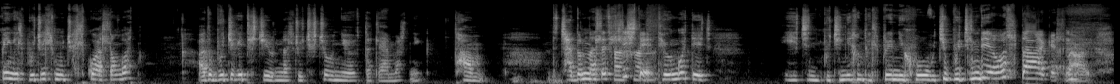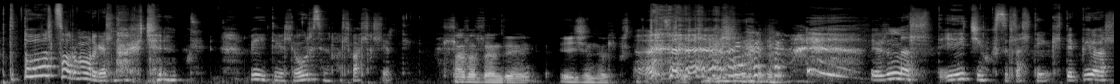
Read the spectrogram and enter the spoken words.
би ингээл бүжиглж мүжиглэхгүй болонгот одоо бүжиг гэдэг чинь ер нь л жүжигчин хүний хувьд бол амар нэг том чадвар налаад эхэлнэ шүү дээ. Тэнгүүт ээж ээж нь бүжигнийхэн төлбөрийн хүү чи бүжигэндээ явал та гэж наа. Одоо дуулц сурмуур гэж наа гэж. Би тэгэл өөрөө сонирхол болохоор тийм. Лала ландын Asian хөлбөрт. Ер нь бол ээжийн хүсэл бол тийм. Гэтэ би бол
